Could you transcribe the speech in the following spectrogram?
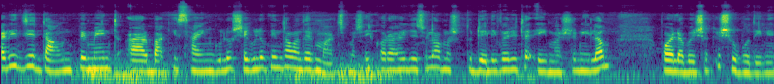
গাড়ির যে ডাউন পেমেন্ট আর বাকি সাইনগুলো সেগুলো কিন্তু আমাদের মার্চ মাসেই করা হয়ে গেছিল। আমরা শুধু ডেলিভারিটা এই মাসে নিলাম পয়লা বৈশাখের শুভ দিনে।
